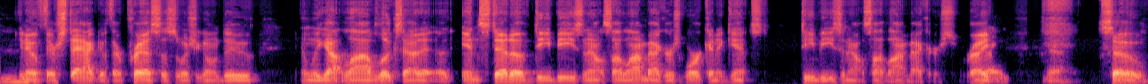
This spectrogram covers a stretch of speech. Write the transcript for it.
Mm-hmm. You know, mm-hmm. if they're stacked, if they're pressed, this is what you're going to do. And we got live looks at it uh, instead of DBs and outside linebackers working against DBs and outside linebackers, right? right. Yeah. So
